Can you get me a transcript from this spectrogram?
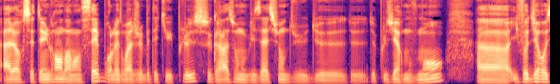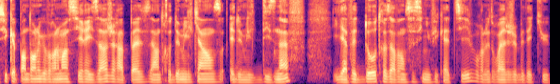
Alors c'était une grande avancée pour les droits LGBTQI+, grâce aux mobilisations du, de, de, de, plusieurs mouvements. Euh, il faut dire aussi que pendant le gouvernement Syriza, je rappelle, c'est entre 2015 et 2019, il y avait d'autres avancées significatives pour les droits LGBTQI+.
